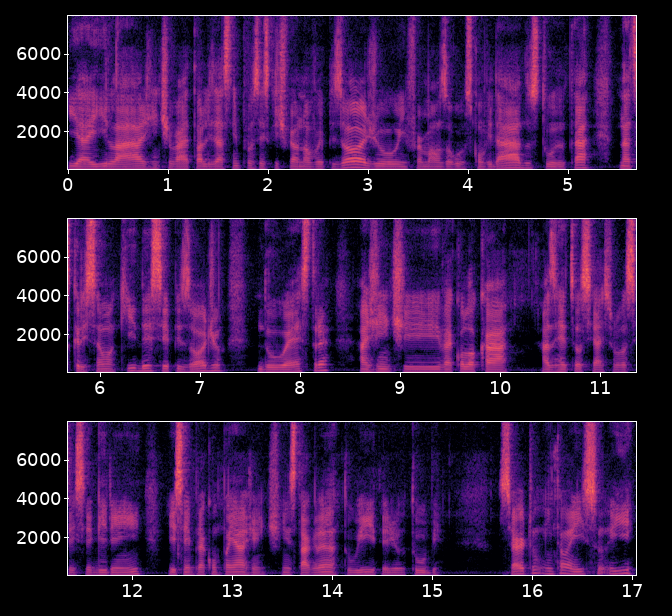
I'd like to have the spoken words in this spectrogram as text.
e aí lá a gente vai atualizar sempre vocês que tiver um novo episódio, informar os, os convidados, tudo, tá? Na descrição aqui desse episódio do Extra, a gente vai colocar as redes sociais para vocês seguirem aí e sempre acompanhar a gente. Instagram, Twitter, YouTube. Certo? Então é isso. E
